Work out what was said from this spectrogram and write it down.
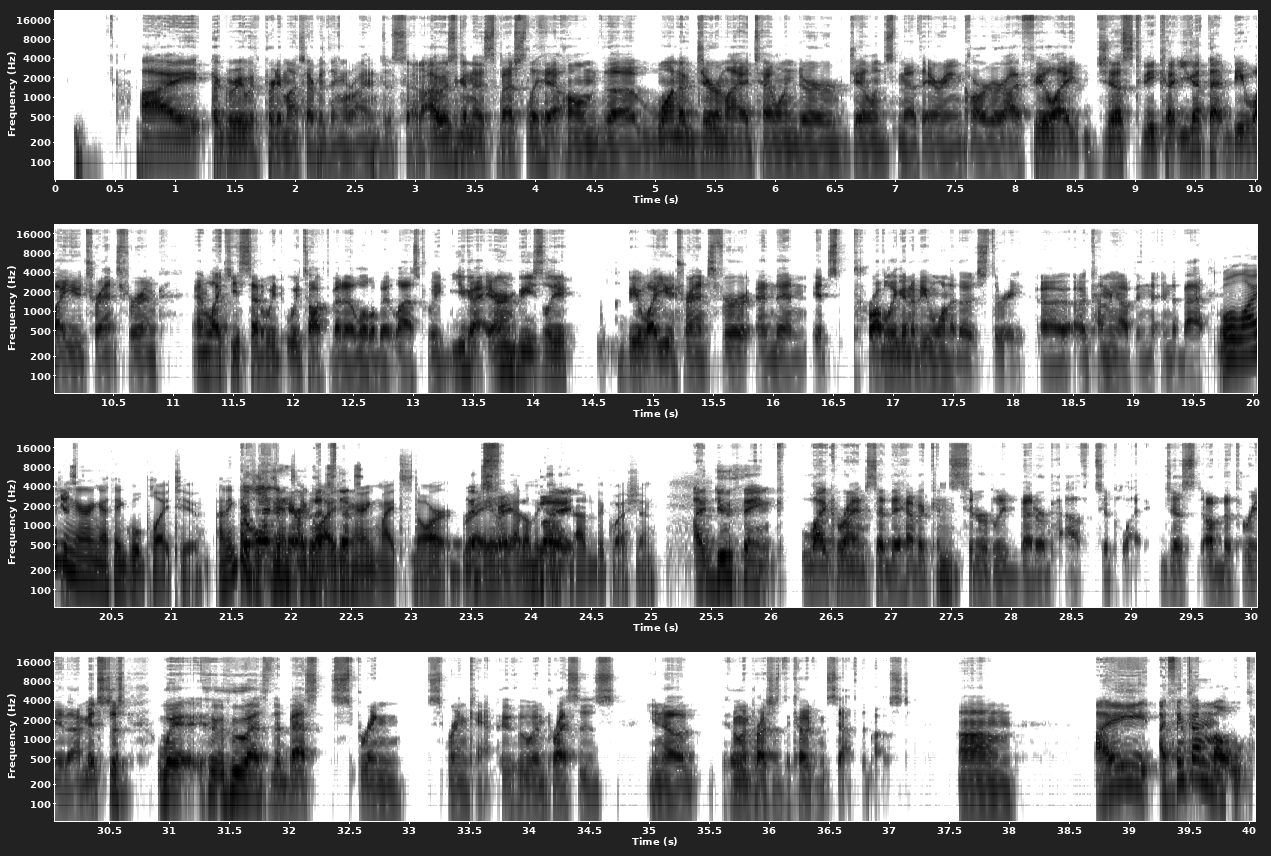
I agree with pretty much everything Ryan just said. I was going to especially hit home the one of Jeremiah Telander, Jalen Smith, Arion Carter. I feel like just because you got that BYU transfer in, and like you said, we, we talked about it a little bit last week. You got Aaron Beasley, BYU transfer, and then it's probably going to be one of those three uh, uh, coming up in the in the back. Well, Elijah Just, Herring, I think will play too. I think there's Elijah a chance Herring, like Elijah that's, Herring might start, right? Like, I don't think that's out of the question. I do think, like Ryan said, they have a mm. considerably better path to play. Just of the three of them, it's just who who has the best spring spring camp, who who impresses you know who impresses the coaching staff the most. Um, I I think I'm a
